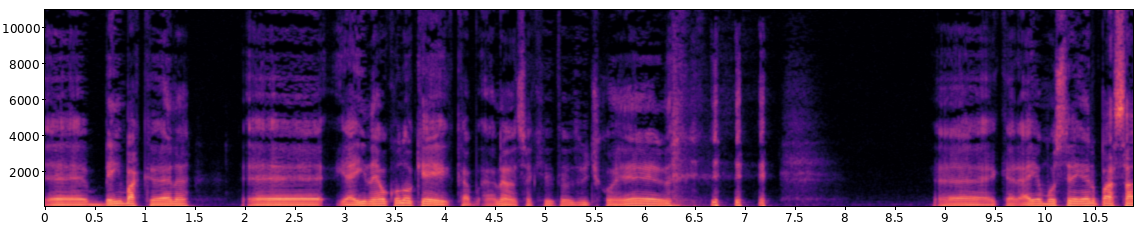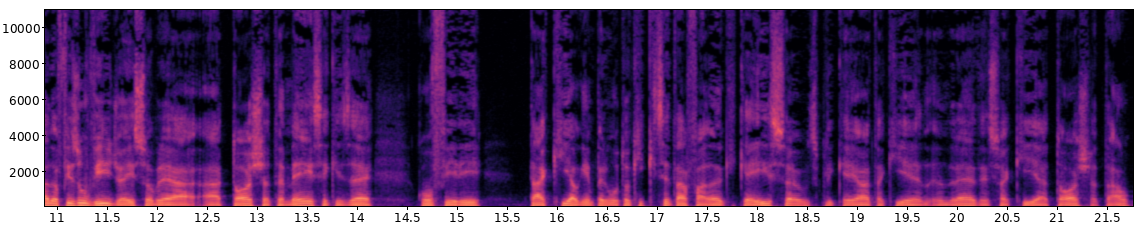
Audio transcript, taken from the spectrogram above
É, bem bacana. É, e aí, né, eu coloquei. Ah, não, isso aqui tem os bitcoinheiros. é, cara, aí eu mostrei ano passado, eu fiz um vídeo aí sobre a, a tocha também, se quiser conferir. Tá aqui, alguém perguntou o que, que você tá falando, o que, que é isso? Eu expliquei, ó, tá aqui André, isso aqui, a tocha tal.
